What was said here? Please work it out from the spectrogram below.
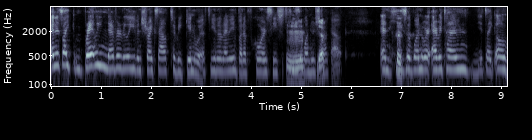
And it's like Brantley never really even strikes out to begin with. You know what I mean? But of course, he's he's the Mhm. one who Yep. struck out. And he's the one where every time it's like, oh,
